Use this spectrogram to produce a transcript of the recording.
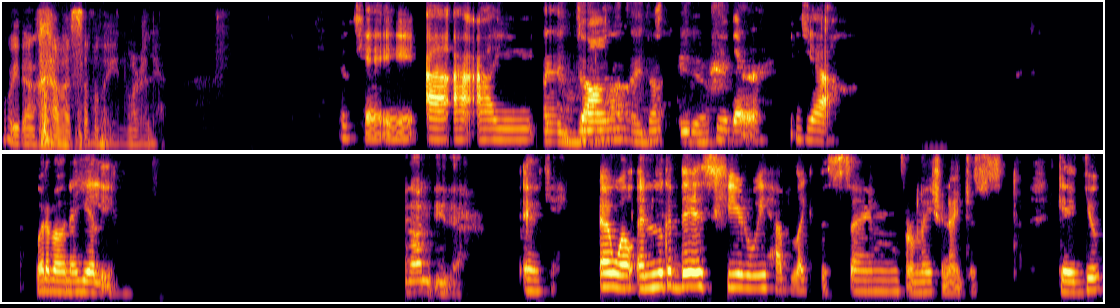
We don't have a subway in Morelia. Okay, I, I, I don't, Don't. I don't either. Either. Yeah. What about Nayeli? I don't either. Okay. Uh, well, and look at this. Here we have like the same information I just gave you.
